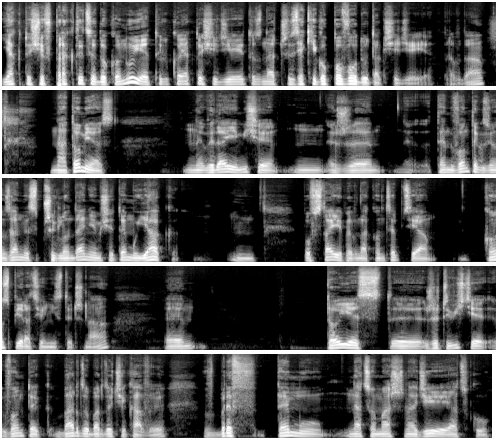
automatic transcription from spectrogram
jak to się w praktyce dokonuje, tylko jak to się dzieje, to znaczy z jakiego powodu tak się dzieje, prawda? Natomiast wydaje mi się, że ten wątek związany z przyglądaniem się temu, jak powstaje pewna koncepcja konspiracjonistyczna, to jest y, rzeczywiście wątek bardzo, bardzo ciekawy. Wbrew temu, na co masz nadzieję, Jacku,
